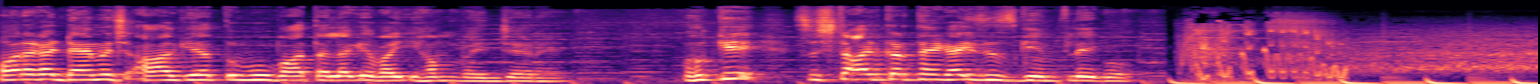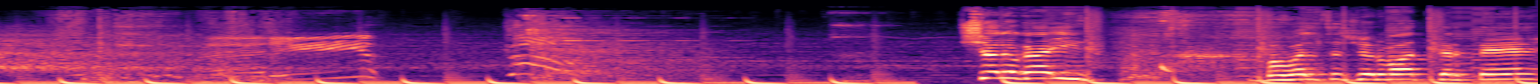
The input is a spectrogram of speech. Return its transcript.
और अगर डैमेज आ गया तो वो बात अलग है, भाई, हम वेंजर हैं। ओके सो स्टार्ट करते हैं गाइज़ इस गेम प्ले को। चलो गाई बबल से शुरुआत करते हैं।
